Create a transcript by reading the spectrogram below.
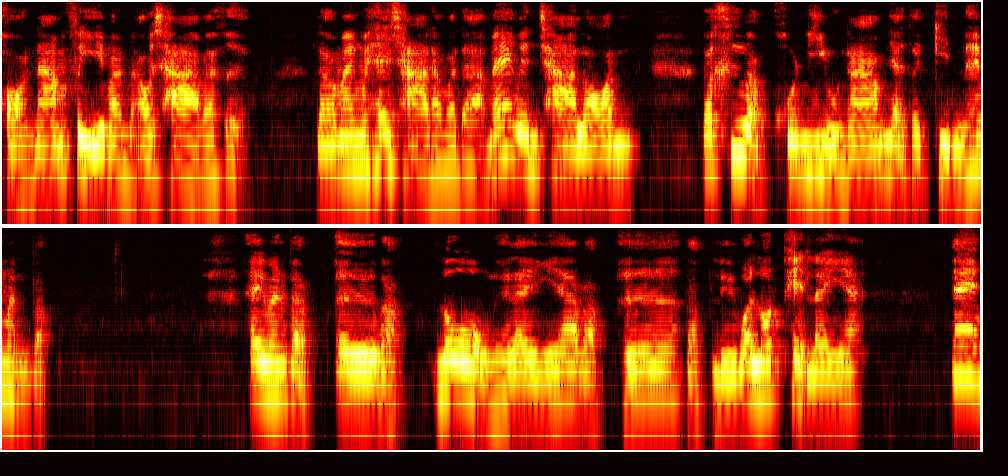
ขอน้ำฟรีมันเอาชามาเสิร์ฟ แล้วแม่งไม่ใช่ชาธรรมดา แม่งเป็นชาร้อน แล้วคือแบบคนหิวน้ำอยากจะกินให้มันแบบ ให้มันแบบเออแบบโล่งหรืออะไรเงี้ยแบบ เออ แบบหรือว่าลดเผ็ดอะไรเงี้ยแม่ง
